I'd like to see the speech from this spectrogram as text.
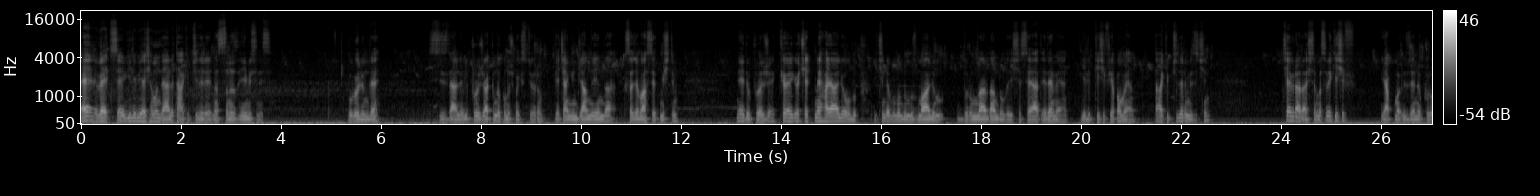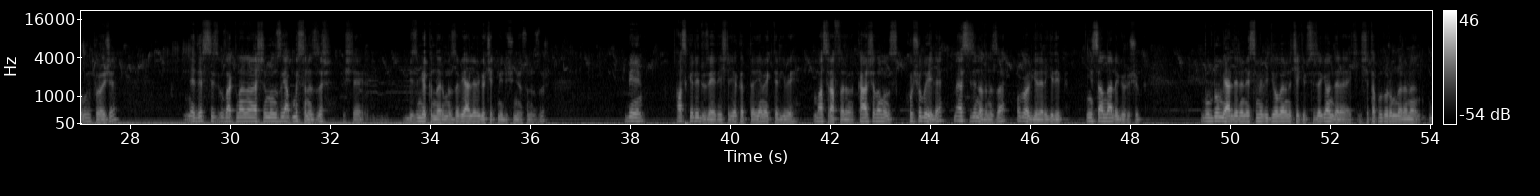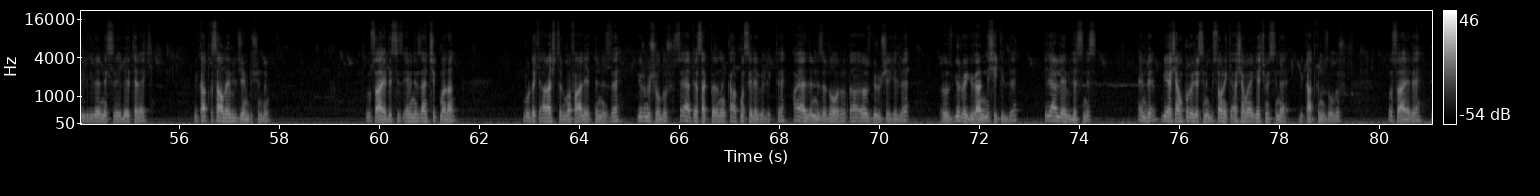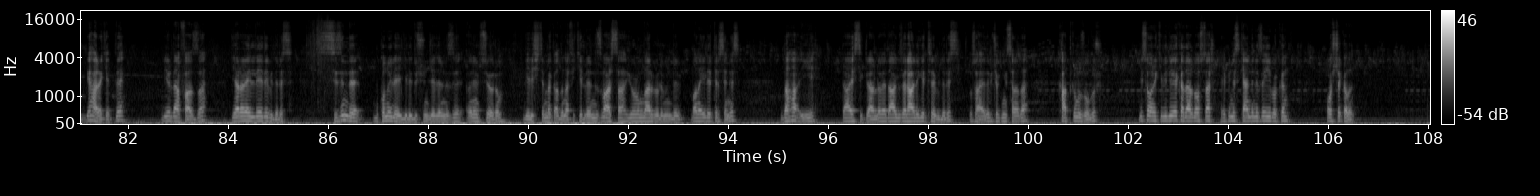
Evet sevgili bir yaşamın değerli takipçileri nasılsınız iyi misiniz? Bu bölümde sizlerle bir proje hakkında konuşmak istiyorum. Geçen gün canlı yayında kısaca bahsetmiştim. Neydi bu proje? Köye göç etme hayali olup içinde bulunduğumuz malum durumlardan dolayı işte seyahat edemeyen, gelip keşif yapamayan takipçilerimiz için çevre araştırması ve keşif yapma üzerine kurulu bir proje nedir? Siz uzaktan araştırmanızı yapmışsınızdır. İşte bizim yakınlarımızda bir yerlere göç etmeyi düşünüyorsunuzdur. Benim asgari düzeyde işte yakıttır, yemektir gibi masraflarımı karşılamanız koşulu ile ben sizin adınıza o bölgelere gidip insanlarla görüşüp bulduğum yerlerin resim ve videolarını çekip size göndererek işte tapu durumlarının bilgilerini size ileterek bir katkı sağlayabileceğimi düşündüm. Bu sayede siz evinizden çıkmadan buradaki araştırma faaliyetlerinizde yürümüş olur. Seyahat yasaklarının kalkmasıyla birlikte hayallerinize doğru daha özgür bir şekilde, özgür ve güvenli şekilde ilerleyebilirsiniz. Hem de bir yaşam projesinin bir sonraki aşamaya geçmesine bir katkınız olur. Bu sayede bir hareketle birden fazla yarar elde edebiliriz. Sizin de bu konuyla ilgili düşüncelerinizi önemsiyorum. Geliştirmek adına fikirleriniz varsa yorumlar bölümünde bana iletirseniz daha iyi, daha istikrarlı ve daha güzel hale getirebiliriz. Bu sayede birçok insana da katkımız olur. Bir sonraki videoya kadar dostlar hepiniz kendinize iyi bakın. Hoşçakalın.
